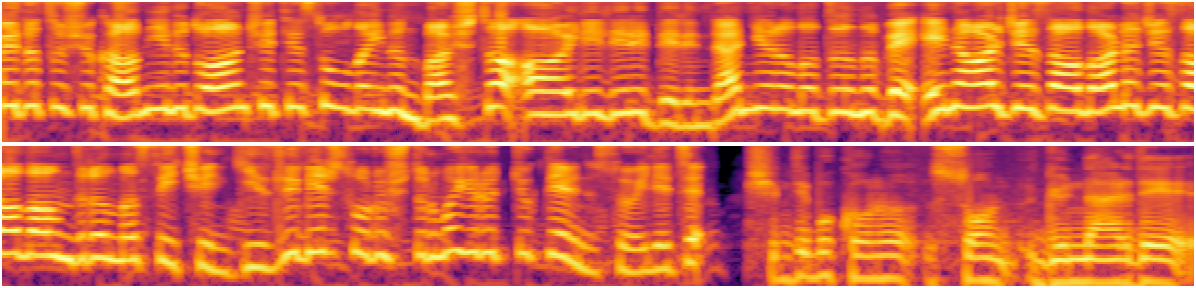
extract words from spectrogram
Vedat Işıkhan, yeni doğan çetesi olayının başta aileleri derinden yaraladığını ve en ağır cezalarla cezalandırılması için gizli bir soruşturma yürüttüklerini söyledi. Şimdi bu konu son günlerde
